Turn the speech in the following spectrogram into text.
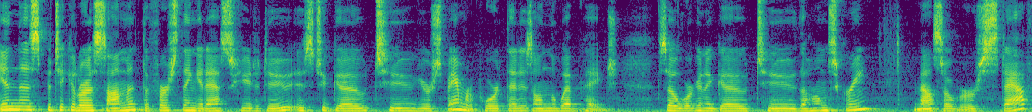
In this particular assignment, the first thing it asks you to do is to go to your spam report that is on the web page. So we're going to go to the home screen, mouse over staff,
